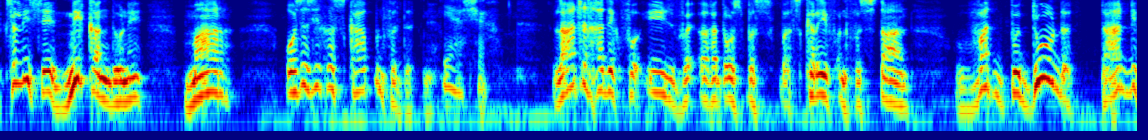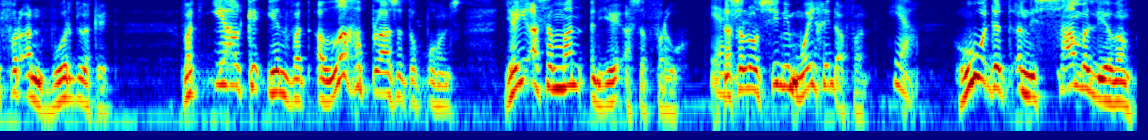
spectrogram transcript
ek sal nie sê nie kan doen nie, maar ons is nie geskaap vir dit nie. Ja, Sheikh. Later gaan ek vir u gaan ons bes, beskryf en verstaan wat bedoel dit daardie verantwoordelikheid wat elke een wat Allah geplaas het op ons jy as 'n man en jy as 'n vrou Ja. dan sal ons sien die mooiheid daarvan Ja. hoe dit in die samelewing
